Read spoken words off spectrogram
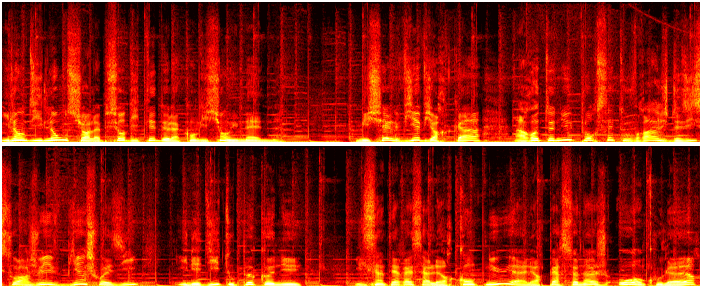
il en dit long sur l'absurdité de la condition humaine. Michel Vieviorka a retenu pour cet ouvrage des histoires juives bien choisies, inédites ou peu connues. Il s'intéresse à leur contenu et à leurs personnages hauts en couleur.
